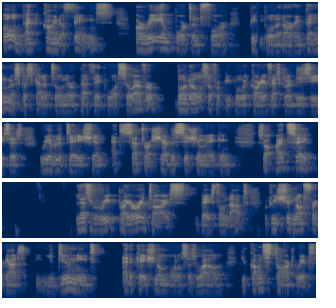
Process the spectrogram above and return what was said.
all that kind of things are really important for people that are in pain, musculoskeletal, neuropathic, whatsoever, but also for people with cardiovascular diseases, rehabilitation, etc., shared decision making. So I'd say let's reprioritize based on that, but we should not forget you do need educational models as well. You can't start with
